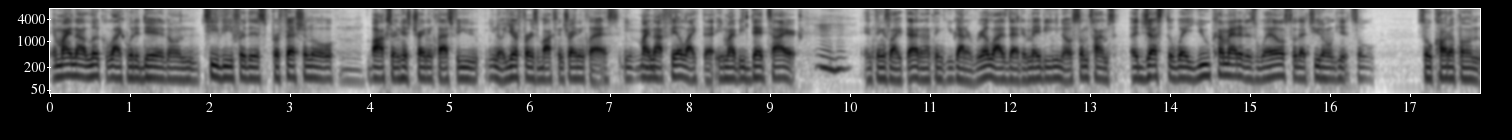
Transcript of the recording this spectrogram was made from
It might not look like what it did on TV for this professional mm. boxer in his training class for you. You know, your first boxing training class. You might not feel like that. You might be dead tired mm-hmm. and things like that. And I think you got to realize that and maybe you know sometimes adjust the way you come at it as well, so that you don't get so so caught up on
